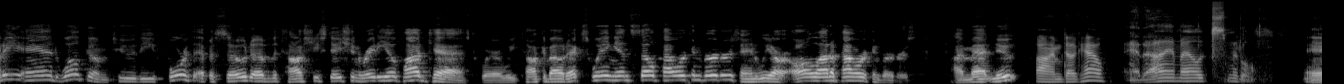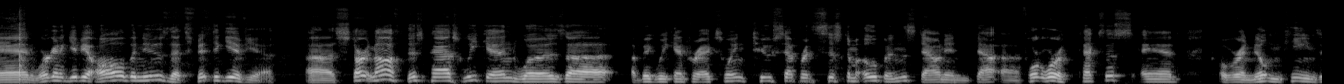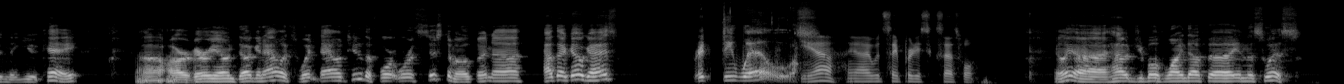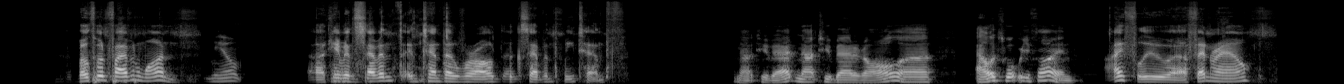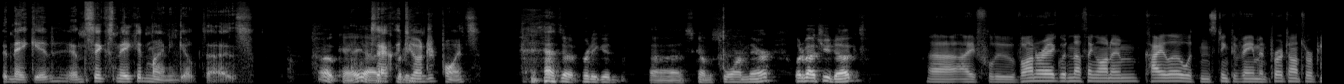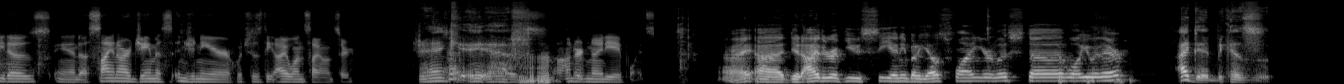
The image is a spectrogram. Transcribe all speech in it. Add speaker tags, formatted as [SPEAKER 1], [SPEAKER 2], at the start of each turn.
[SPEAKER 1] everybody, and welcome to the fourth episode of the Tosche Station Radio podcast, where we talk about X Wing and sell power converters, and we are all out of power converters. I'm Matt Newt,
[SPEAKER 2] I'm Doug Howe.
[SPEAKER 3] And I am Alex Smiddle.
[SPEAKER 1] and we're going to give you all the news that's fit to give you. Uh, starting off, this past weekend was uh, a big weekend for X Wing. Two separate system opens down in Da- uh, Fort Worth, Texas, and over in Milton Keynes in the UK. Uh, our very own Doug and Alex went down to the Fort Worth System Open. Uh, how'd that go, guys?
[SPEAKER 3] Pretty well.
[SPEAKER 2] Yeah, yeah, I would say pretty successful.
[SPEAKER 1] Really? Uh, how'd you both wind up uh, in the Swiss?
[SPEAKER 3] Both went five and one.
[SPEAKER 2] You know,
[SPEAKER 3] Uh, came in seventh and tenth overall. Doug seventh, me tenth.
[SPEAKER 1] Not too bad. Not too bad at all. Uh, Alex, what were you flying?
[SPEAKER 3] I flew uh, Fenn Rau, the naked, and six naked mining guild ties.
[SPEAKER 1] Okay, uh,
[SPEAKER 3] exactly
[SPEAKER 1] pretty-
[SPEAKER 3] two hundred points.
[SPEAKER 1] That's a pretty good uh, scum swarm there. What about you, Doug?
[SPEAKER 2] uh, I flew Von Reg with nothing on him, Kylo with instinctive aim and proton torpedoes, and a Sienar-Jaemus Engineer, which is the I-1 silencer.
[SPEAKER 3] Jank AF.
[SPEAKER 2] 198 points.
[SPEAKER 1] All right. Uh, did either of you see anybody else flying your list uh, while you were there?
[SPEAKER 3] I did because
